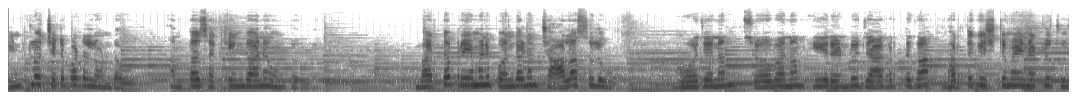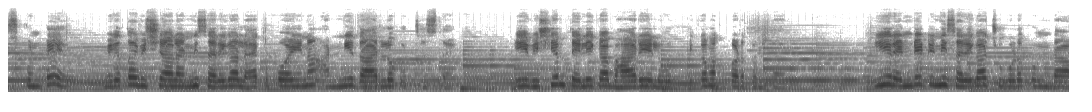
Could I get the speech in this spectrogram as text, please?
ఇంట్లో చిటపటలు ఉండవు అంతా సఖ్యంగానే ఉంటుంది. భర్త ప్రేమని పొందడం చాలా సులువు. భోజనం శోభనం ఈ రెండు జాగ్రత్తగా భర్తకి ఇష్టమైనట్లు చూసుకుంటే మిగతా విషయాలన్నీ సరిగా లేకపోయినా అన్ని దారిలోకి వచ్చేస్తాయి. ఈ విషయం తెలియక భార్యలు తికమక పడుతుంటారు. ఈ రెండింటిని సరిగా చూడకుండా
